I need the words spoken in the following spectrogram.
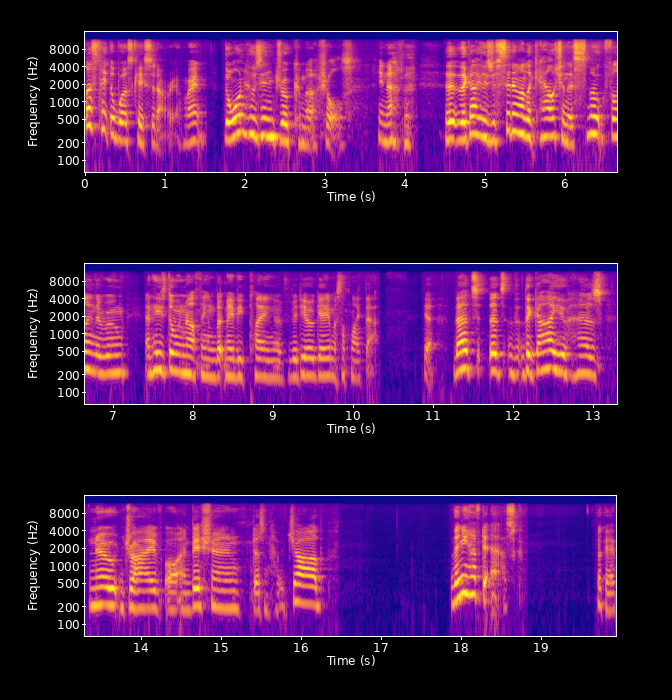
let's take the worst case scenario, right? The one who's in drug commercials, you know, the, The, the guy who's just sitting on the couch and there's smoke filling the room and he's doing nothing but maybe playing a video game or something like that. Yeah, that's, that's the guy who has no drive or ambition, doesn't have a job. Then you have to ask, okay,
